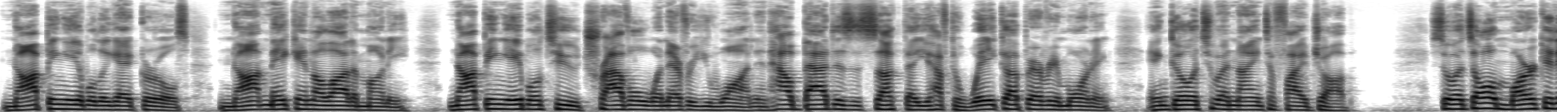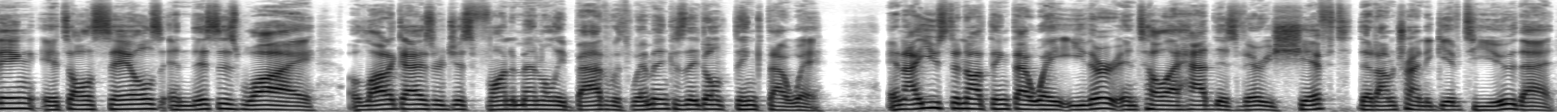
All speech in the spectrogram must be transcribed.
not being able to get girls, not making a lot of money, not being able to travel whenever you want. And how bad does it suck that you have to wake up every morning and go to a nine to five job? So it's all marketing, it's all sales. And this is why a lot of guys are just fundamentally bad with women because they don't think that way. And I used to not think that way either until I had this very shift that I'm trying to give to you that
